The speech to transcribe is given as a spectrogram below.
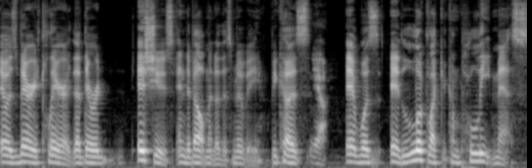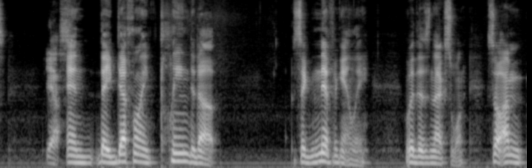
it was very clear that there were issues in development of this movie because yeah, it was it looked like a complete mess. Yes, and they definitely cleaned it up significantly with this next one. So I'm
